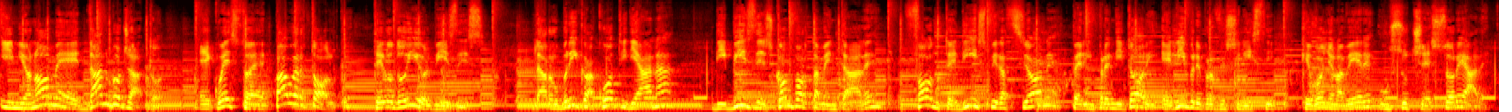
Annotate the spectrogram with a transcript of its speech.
Il mio nome è Dan Boggiato e questo è Power Talk, te lo do io il business, la rubrica quotidiana di business comportamentale, fonte di ispirazione per imprenditori e libri professionisti che vogliono avere un successo reale.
